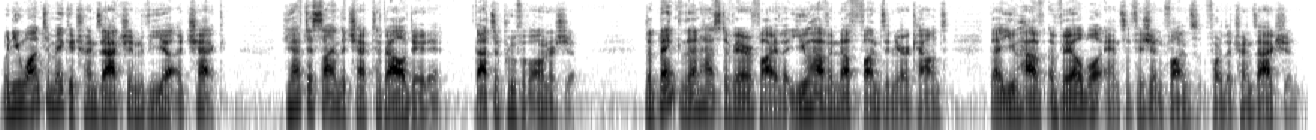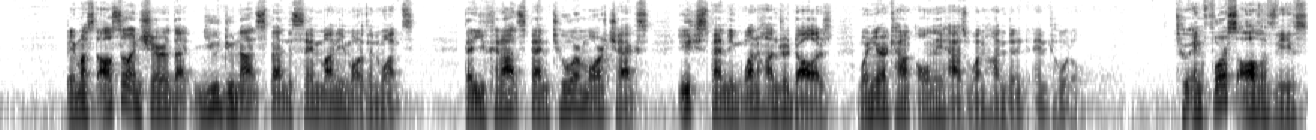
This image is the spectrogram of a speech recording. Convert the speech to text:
When you want to make a transaction via a check, you have to sign the check to validate it. That's a proof of ownership. The bank then has to verify that you have enough funds in your account, that you have available and sufficient funds for the transaction. They must also ensure that you do not spend the same money more than once, that you cannot spend two or more checks, each spending $100 when your account only has 100 in total. To enforce all of these,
